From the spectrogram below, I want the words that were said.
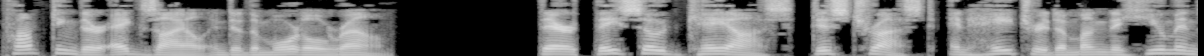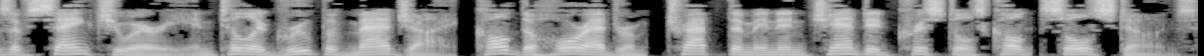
prompting their exile into the mortal realm. There, they sowed chaos, distrust, and hatred among the humans of Sanctuary until a group of magi, called the Horadrim, trapped them in enchanted crystals called soulstones.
